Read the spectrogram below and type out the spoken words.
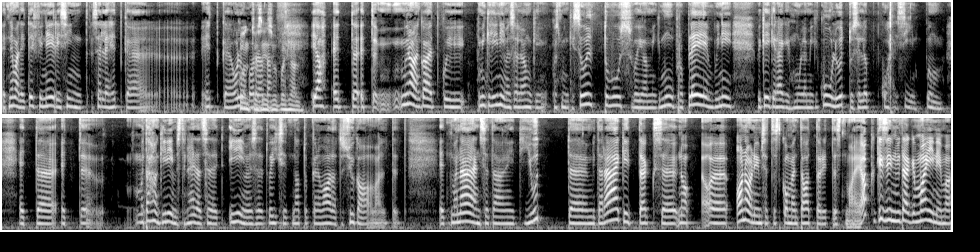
et nemad ei defineeri sind selle hetke, hetke olukorraga. jah, et, et mina olen ka, et kui mingil inimesel ongi kas mingi sõltuvus või on mingi muu probleem või nii, või keegi räägib mulle mingi kuulujuttu, see lõpeb kohe siin, põmm. et, et ma tahangi inimestele näidata seda, et inimesed võiksid natukene vaadata sügavamalt, et et ma näen seda, neid jutte, Äh, mida räägitakse, no äh, anonüümsetest kommentaatoritest ma ei hakkagi siin midagi mainima,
